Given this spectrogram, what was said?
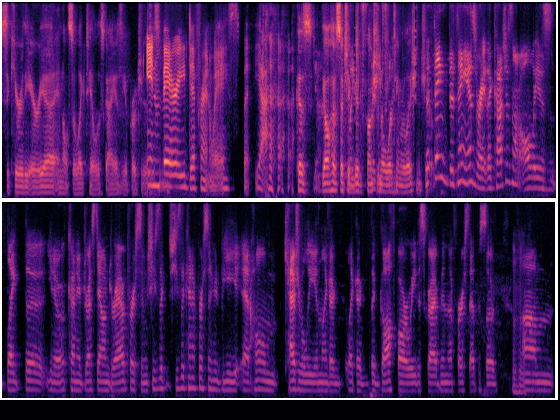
secure the area and also like tail this guy as he approaches In very different ways, but yeah. because Yeah. y'all have such a Like- good functional you- working The relationship thing, the thing is, right? Like Katya's not always like the you know kind of dressed down drab person. She's the she's the kind of person who'd be at home casually in like a like a the goth bar we described in the first episode Mhm. um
